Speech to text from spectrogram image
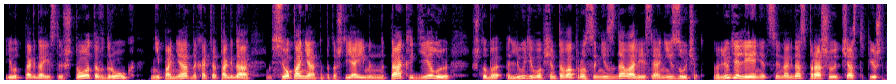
и вот тогда, если что-то вдруг непонятно, хотя тогда все понятно, потому что я именно так и делаю, чтобы люди, в общем-то, вопросы не задавали, если они изучат. Но люди ленятся, иногда спрашивают, часто пишут,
